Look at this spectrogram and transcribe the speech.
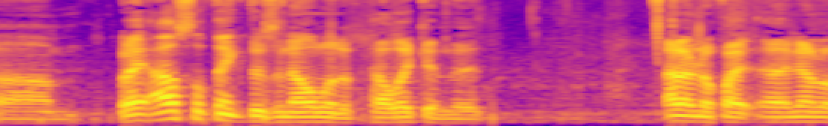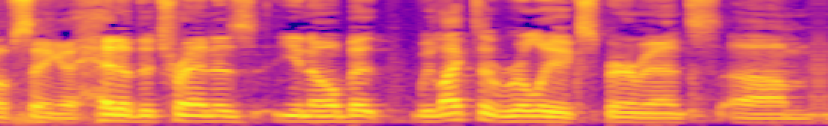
Um, but I also think there's an element of Pelican that I don't know if I, I don't know if saying ahead of the trend is you know, but we like to really experiment. Um,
